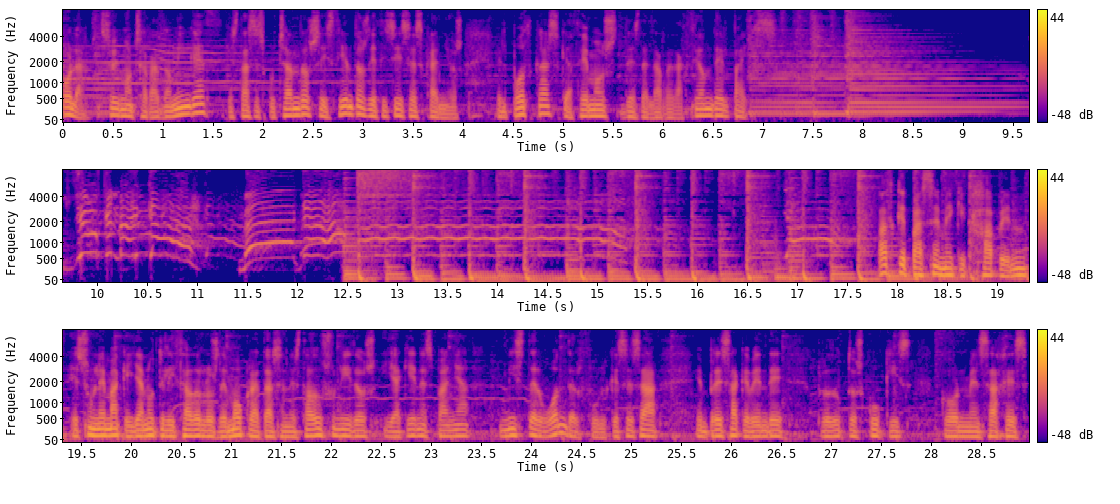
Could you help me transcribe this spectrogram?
Hola, soy Montserrat Domínguez, estás escuchando 616 escaños, el podcast que hacemos desde la redacción del país. Haz que pase, make it happen, es un lema que ya han utilizado los demócratas en Estados Unidos y aquí en España Mr. Wonderful, que es esa empresa que vende productos cookies con mensajes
